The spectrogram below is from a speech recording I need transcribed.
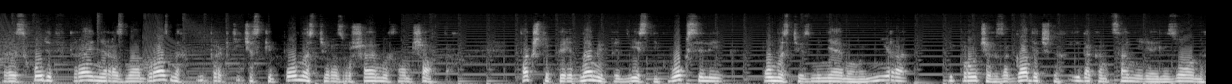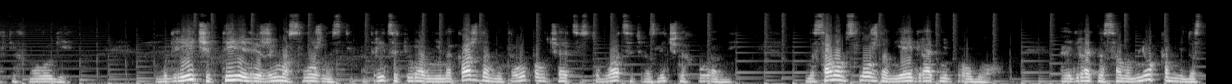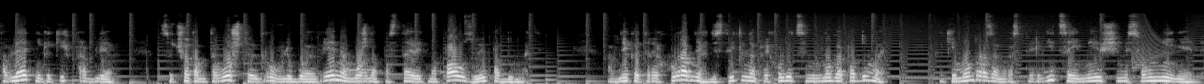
происходит в крайне разнообразных и практически полностью разрушаемых ландшафтах. Так что перед нами предвестник вокселей, полностью изменяемого мира и прочих загадочных и до конца нереализованных технологий. В игре 4 режима сложности, по 30 уровней на каждом, и того получается 120 различных уровней. На самом сложном я играть не пробовал а играть на самом легком не доставляет никаких проблем, с учетом того, что игру в любое время можно поставить на паузу и подумать. А в некоторых уровнях действительно приходится немного подумать, каким образом распорядиться имеющимися умениями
